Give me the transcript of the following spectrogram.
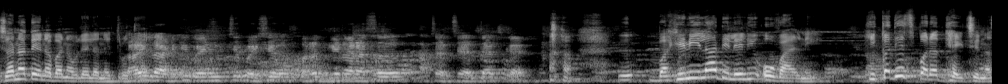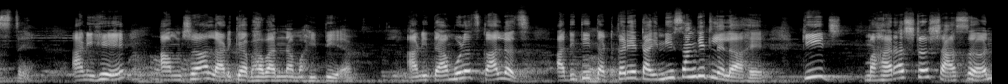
जनतेनं बनवलेलं नेतृत्व काय आहे लाडकी बहिणीचे पैसे परत घेणार असं चर्चा आहे. त्यात काय? बहिणीला दिलेली ओवाळणी ही कधीच परत घ्यायची नसते. आणि हे आमच्या लाडक्या भावांना माहिती आहे. आणि त्यामुळंच कालच आदिती तटकरे ताईंनी सांगितलेलं आहे की महाराष्ट्र शासन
